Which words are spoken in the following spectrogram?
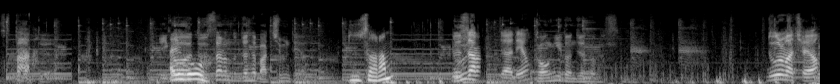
스타트. 이거 아이고. 눈사람 던져서 맞추면 돼요. 누 사람? 몇 사람 맞춰야 돼요? 병이 던져서 맞추면 누굴 맞춰요?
